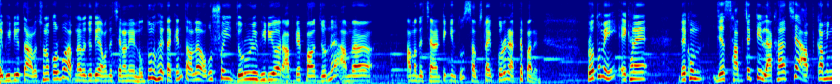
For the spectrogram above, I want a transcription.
এই ভিডিওতে আলোচনা করব। আপনারা যদি আমাদের চ্যানেলে নতুন হয়ে থাকেন, তাহলে অবশ্যই জরুরি ভিডিও আর আপডেট পাওয়ার জন্য আমরা আমাদের চ্যানেলটি কিন্তু সাবস্ক্রাইব করে রাখতে পারেন। প্রথমেই এখানে দেখুন যে সাবজেক্টটি লেখা আছে, আপকামিং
